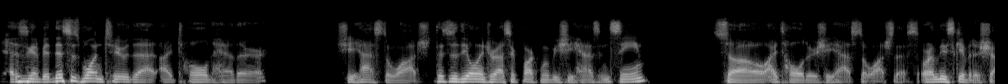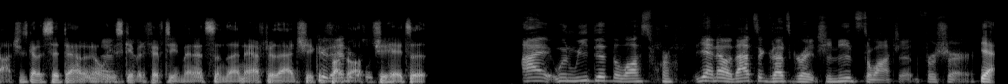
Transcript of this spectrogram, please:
Yeah, this is gonna be this is one too that I told Heather she has to watch. This is the only Jurassic Park movie she hasn't seen. So I told her she has to watch this, or at least give it a shot. She's got to sit down and at least give it 15 minutes, and then after that, she can Dude, fuck and- off if she hates it. I when we did the Lost World. Yeah, no, that's a, that's great. She needs to watch it for sure. Yeah,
